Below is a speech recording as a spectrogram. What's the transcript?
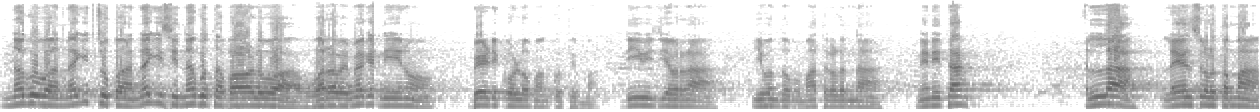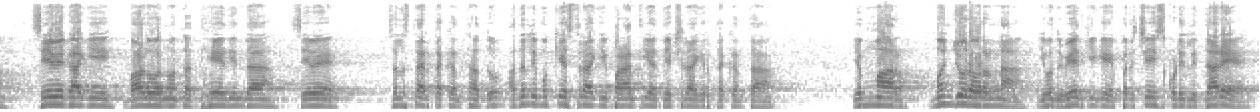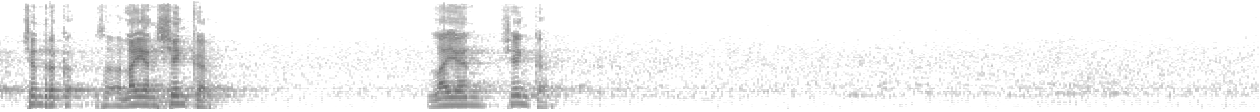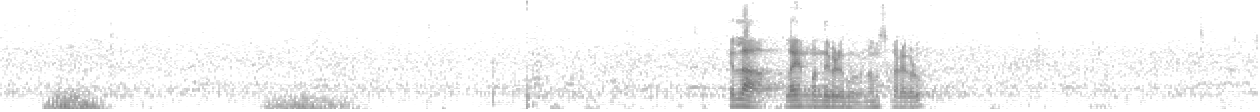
ನಗುವ ನಗಿಸುವ, ನಗಿಸಿ ನಗುತ್ತ ಬಾಳುವ ವರವೆಮೆಗೆ ನೀನು ಬೇಡಿಕೊಳ್ಳೋ ಮಂಕುತಿಮ್ಮ. ಡಿ ವಿ ಜಿ ಅವರ ಈ ಒಂದು ಮಾತುಗಳನ್ನು ನೆನೀತಾ, ಎಲ್ಲ ಲಯನ್ಸ್ಗಳು ತಮ್ಮ ಸೇವೆಗಾಗಿ ಬಾಳುವ ಅನ್ನುವಂಥ ಧ್ಯೇಯದಿಂದ ಸೇವೆ ಸಲ್ಲಿಸ್ತಾ ಇರತಕ್ಕಂಥದ್ದು. ಅದರಲ್ಲಿ ಮುಖ್ಯಸ್ಥರಾಗಿ ಪ್ರಾಂತೀಯ ಅಧ್ಯಕ್ಷರಾಗಿರ್ತಕ್ಕಂಥ ಎಂ ಆರ್ ಮಂಜೂರ್ ಅವರನ್ನು ಈ ಒಂದು ವೇದಿಕೆಗೆ ಪರಿಚಯಿಸಿಕೊಡಲಿದ್ದಾರೆ. ಚಂದ್ರ ಲಯನ್ ಶಂಕರ್. ಲಯನ್ ಶಂಕರ್. ಎಲ್ಲ ಲಯನ್ ಬಂಧುಗಳಿಗೂ ನಮಸ್ಕಾರಗಳು.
